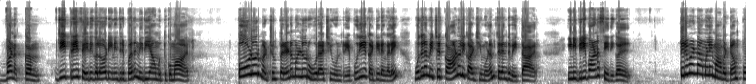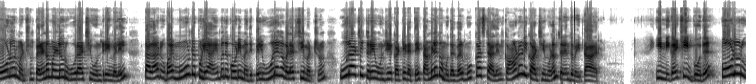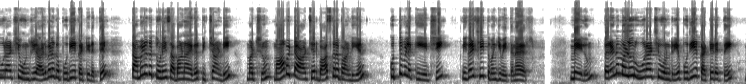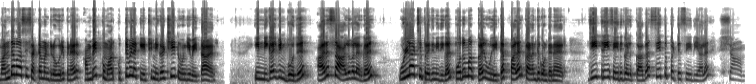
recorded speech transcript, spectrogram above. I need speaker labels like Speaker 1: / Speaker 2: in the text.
Speaker 1: வணக்கம். G three செய்திகளோடு இணைந்திருப்பது நிதியா முத்துக்குமார். போலூர் மற்றும் பெரணமல்லூர் ஊராட்சி ஒன்றிய புதிய கட்டிடங்களை முதலமைச்சர் காணொலி காட்சி மூலம் திறந்து வைத்தார். இனி விரிவான செய்திகள். திருவண்ணாமலை மாவட்டம் போலூர் மற்றும் பெரணமல்லூர் ஊராட்சி ஒன்றியங்களில் தலா ரூபாய் மூன்று புள்ளி ஐம்பது கோடி மதிப்பில் ஊரக வளர்ச்சி மற்றும் ஊராட்சித்துறை ஒன்றிய கட்டிடத்தை தமிழக முதல்வர் மு க ஸ்டாலின் காணொலி காட்சி மூலம் திறந்து வைத்தார். இந்நிகழ்ச்சியின் போது போளூர் ஊராட்சி ஒன்றிய அலுவலக புதிய கட்டிடத்தில் தமிழக துணை சபாநாயகர் பிச்சாண்டி மற்றும் மாவட்ட ஆட்சியர் பாஸ்கர பாண்டியன் குத்துவிளக்கு ஏற்றி நிகழ்ச்சியை துவங்கி வைத்தனர். மேலும் பெரணமல்லூர் ஊராட்சி ஒன்றிய புதிய கட்டிடத்தை வந்தவாசி சட்டமன்ற உறுப்பினர் அம்பேத்குமார் குத்துவிளக்கேற்றி நிகழ்ச்சியை துவங்கி வைத்தார். இந்நிகழ்வின் போது அரசு அலுவலர்கள் உள்ளாட்சி பிரதிநிதிகள் பொதுமக்கள் உள்ளிட்ட பலர் கலந்து கொண்டனர். ஜி த்ரீ செய்திகளுக்காக சேத்துப்பட்டு செய்தியாளர் ஷாம்.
